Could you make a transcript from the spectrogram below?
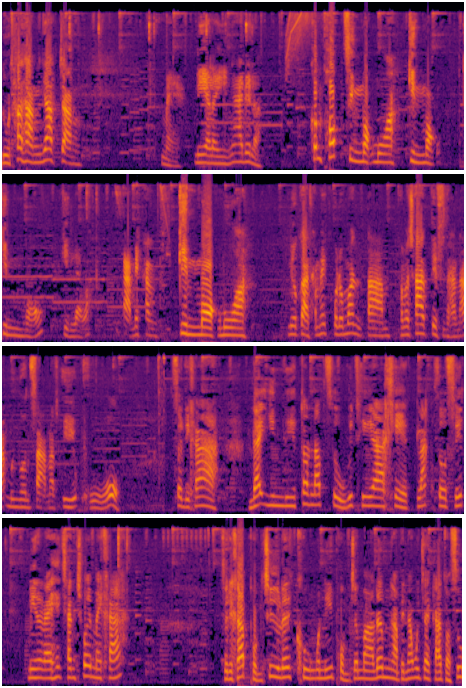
ดูท่าทางยากจัง แหม มีอะไรง่ายด้วยเหรอ ค้นพบสิ่งหมอกมัวกลิ่นหมอกกลิ่นหมองกลิ่นอะไรวะ อ่านไม่ทันกลิ่นหมอกมัว มีโอกาสทำให้โคโลมอนตามธรรมชาติติดสถานะมึงงนสามนาที โอ้โห สวัสดีค่ะ และยินดีต้อนรับสู่วิทยาเขตลักโซซิสมีอะไรให้ฉันช่วยไหมคะ สวัสดีครับ ผมชื่อเลดคุงวันนี้ผมจะมาเริ่มงานเป็นนักวิจัยการต่อสู้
